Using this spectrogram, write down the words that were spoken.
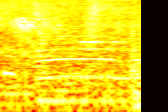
Obrigado.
